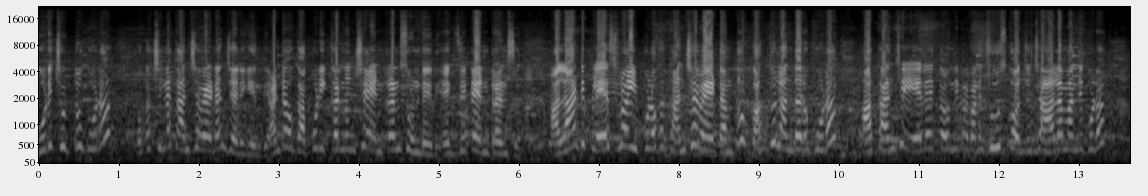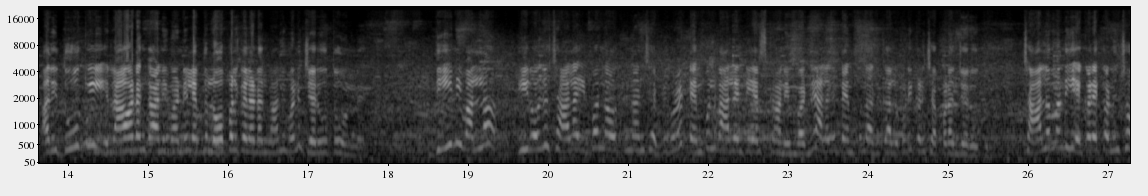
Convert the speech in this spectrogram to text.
గుడి చుట్టూ కూడా ఒక చిన్న కంచె వేయడం జరిగింది. అంటే ఒకప్పుడు ఇక్కడ నుంచే ఎంట్రన్స్ ఉండేది ఎగ్జిట్ ఎంట్రన్స్. అలాంటి ప్లేస్లో ఇప్పుడు ఒక కంచె వేయటంతో భక్తులందరూ కూడా ఆ కంచె ఏదైతే ఉంది ఇక్కడ మనం చూసుకోవచ్చు. చాలామంది కూడా అది దూకి రావడం కానివ్వండి లేకపోతే లోపలికి వెళ్ళడం కానివ్వండి జరుగుతూ ఉండేది దీనివల్ల ఈరోజు చాలా ఇబ్బంది అవుతుందని చెప్పి కూడా టెంపుల్ వాలంటీర్స్ కానివ్వండి అలాగే టెంపుల్ అధికారులు కూడా ఇక్కడ చెప్పడం జరుగుతుంది. చాలామంది ఎక్కడెక్కడి ఎక్కడెక్కడ నుంచో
